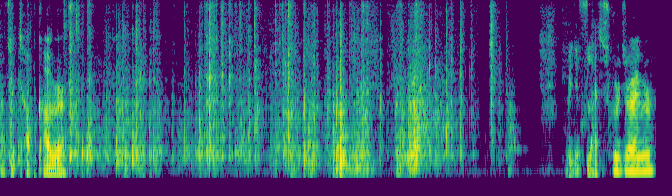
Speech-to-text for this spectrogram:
of the top cover. With a flat screwdriver.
